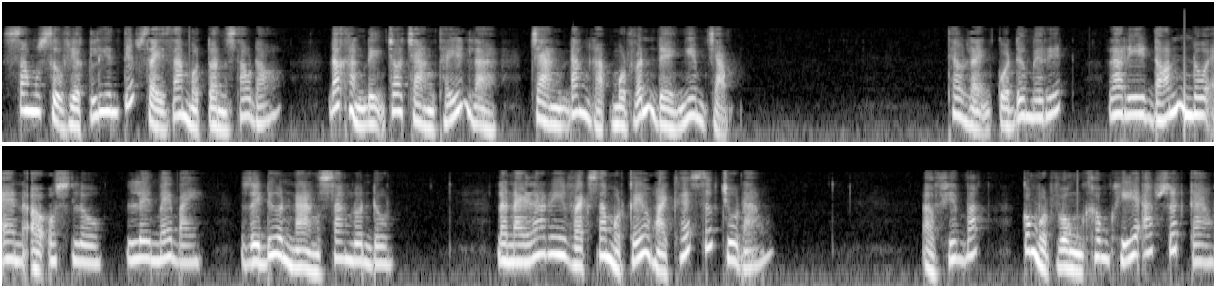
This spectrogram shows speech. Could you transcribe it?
Xong sự việc liên tiếp xảy ra một tuần sau đó, đã khẳng định cho chàng thấy là chàng đang gặp một vấn đề nghiêm trọng. Theo lệnh của Demerit, Larry đón Noel ở Oslo lên máy bay, rồi đưa nàng sang London. Lần này Larry vạch ra một kế hoạch hết sức chu đáo. Ở phía Bắc có một vùng không khí áp suất cao,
